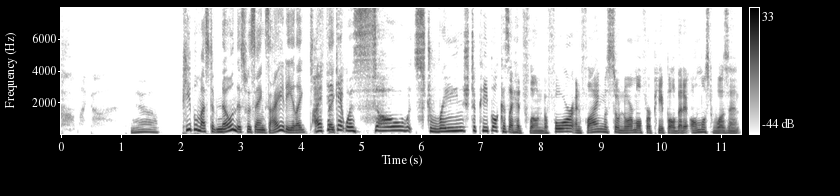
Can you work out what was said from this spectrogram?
oh my God. Yeah, People must have known this was anxiety. Like, I think it was so strange to people because I had flown before, and flying was so normal for people that it almost wasn't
